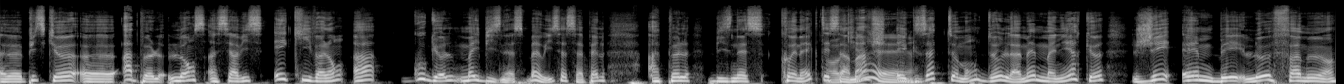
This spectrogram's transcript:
euh, puisque euh, Apple lance un service équivalent à Google My Business. Bah oui, ça s'appelle Apple Business Connect et ça marche exactement de la même manière que GMB, le fameux. hein.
